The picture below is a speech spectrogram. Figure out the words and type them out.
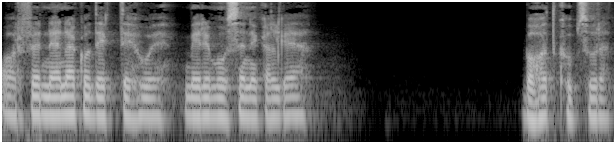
और फिर नैना को देखते हुए मेरे मुँह से निकल गया। बहुत खूबसूरत।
